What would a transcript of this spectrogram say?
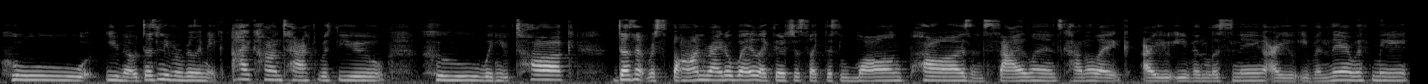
who, you know, doesn't even really make eye contact with you, who, when you talk, doesn't respond right away. Like there's just like this long pause and silence, kind of like, are you even listening? Are you even there with me?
